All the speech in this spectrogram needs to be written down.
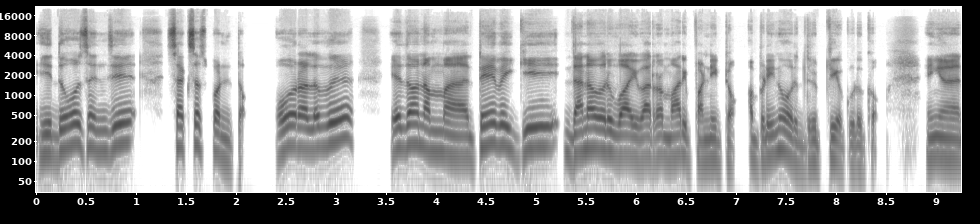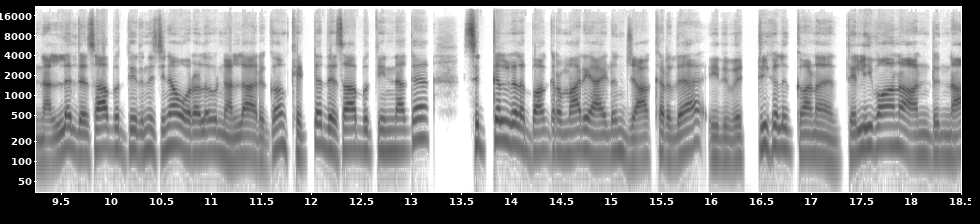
ஏதோ செஞ்சு சக்ஸஸ் பண்ணிட்டோம். ஓரளவு ஏதோ நம்ம தேவைக்கு தன வருவாய் வர்ற மாதிரி பண்ணிட்டோம் அப்படின்னு ஒரு திருப்தியை கொடுக்கும். நீங்கள் நல்ல தசாபத்தி இருந்துச்சுன்னா ஓரளவு நல்லா இருக்கும். கெட்ட தசாபத்தின்னாக்க சிக்கல்களை பார்க்குற மாதிரி ஆகிடும் ஜாக்கிரதை இது வெற்றிகளுக்கான தெளிவான ஆண்டுன்னா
